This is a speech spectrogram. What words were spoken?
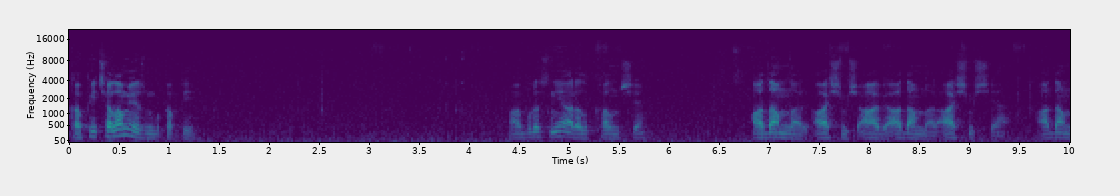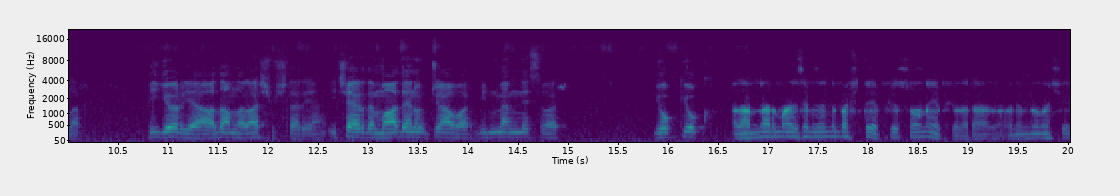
Kapıyı çalamıyoruz mu bu kapıyı? Abi burası niye aralık kalmış ya? Adamlar aşmış abi adamlar aşmış ya. Adamlar. Bir gör ya adamlar aşmışlar ya. İçeride maden ocağı var bilmem nesi var. Yok yok. Adamlar malzemelerini başta yapıyor sonra yapıyorlar abi. Önemli olan şey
